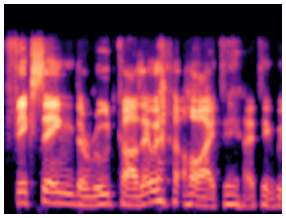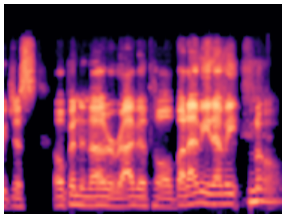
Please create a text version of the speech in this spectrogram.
fixing the root cause? oh, I think I think we just opened another rabbit hole. But I mean, I mean, no,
